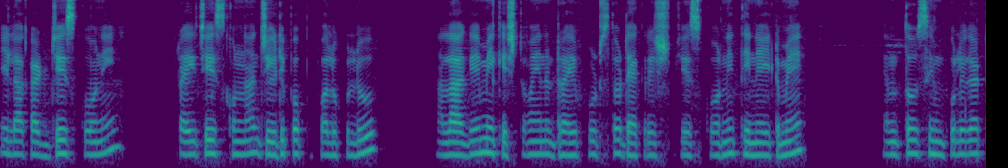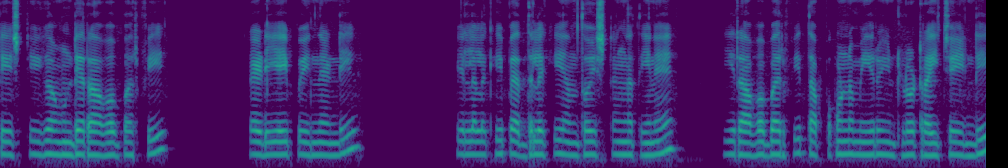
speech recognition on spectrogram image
ఇలా కట్ చేసుకొని ఫ్రై చేసుకున్న జీడిపప్పు పలుకులు అలాగే మీకు ఇష్టమైన డ్రై ఫ్రూట్స్తో డెకరేషన్ చేసుకొని తినేయటమే ఎంతో సింపుల్గా టేస్టీగా ఉండే రవ్వ బర్ఫీ రెడీ అయిపోయిందండి. పిల్లలకి పెద్దలకి ఎంతో ఇష్టంగా తినే ఈ రవ్వ బర్ఫీ తప్పకుండా మీరు ఇంట్లో ట్రై చేయండి.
